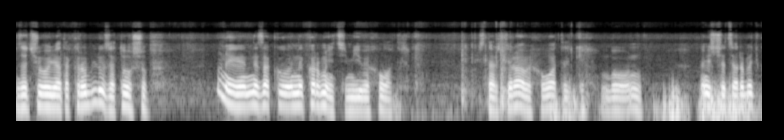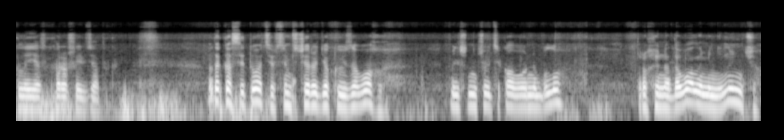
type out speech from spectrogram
За чого я так роблю? За те, щоб Ну, не, заку, не кормить сім'ї виховательки. Стартера, виховательки, бо ну, навіщо це робити, коли є хороший взяток. Отака ситуація. Всім щиро дякую за увагу. Більше нічого цікавого не було. Трохи надавали мені, ну нічого.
